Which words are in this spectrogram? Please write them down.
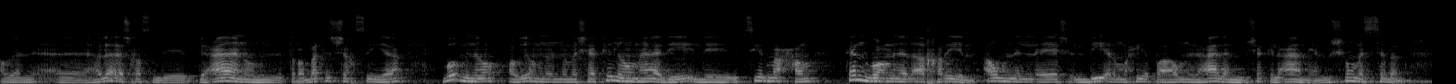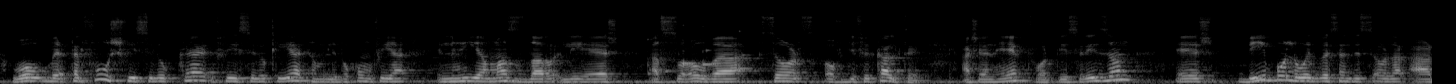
أو يعني آه، هؤلاء الأشخاص اللي بيعانوا من الاضطرابات الشخصية بؤمنوا أو يؤمنوا أنه مشاكلهم هذه اللي بتصير معهم تنبع من الآخرين أو من ال- إيش البيئة المحيطة أو من العالم بشكل عام يعني مش هم السبب. وبيعترفوش في سلوكات في سلوكياتهم اللي بيقوموا فيها إن هي مصدر لإيش؟ الصعوبة source of difficulty. عشان هيك for this reason إيش؟ people with personality disorder are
